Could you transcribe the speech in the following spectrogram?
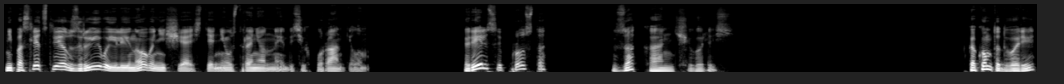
не последствия взрыва или иного несчастья, не устраненные до сих пор ангелом. Рельсы просто заканчивались. В каком-то дворе,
